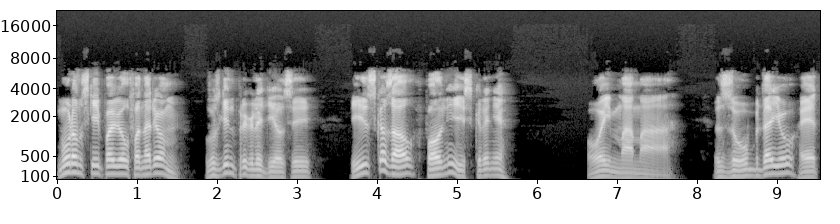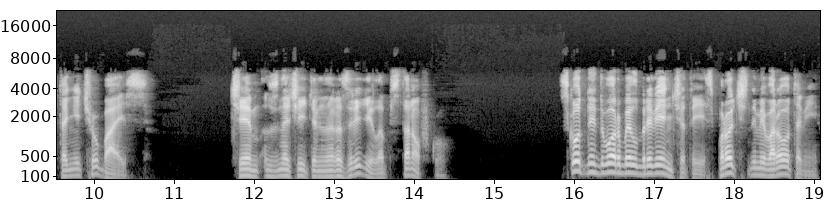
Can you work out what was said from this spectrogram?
Муромский повел фонарем, Лузгин пригляделся и сказал вполне искренне. — Ой, мама, Зуб даю, это не Чубайс. Чем значительно разрядил обстановку. Скотный двор был бревенчатый, с прочными воротами.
